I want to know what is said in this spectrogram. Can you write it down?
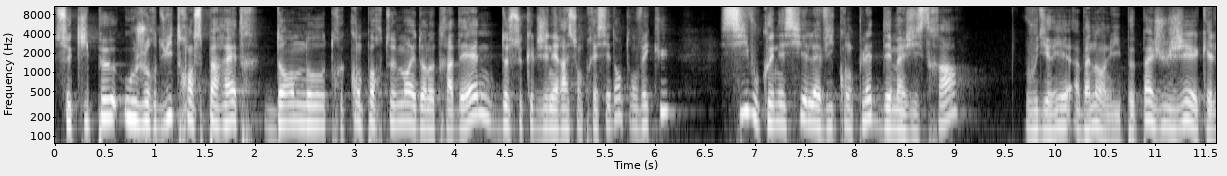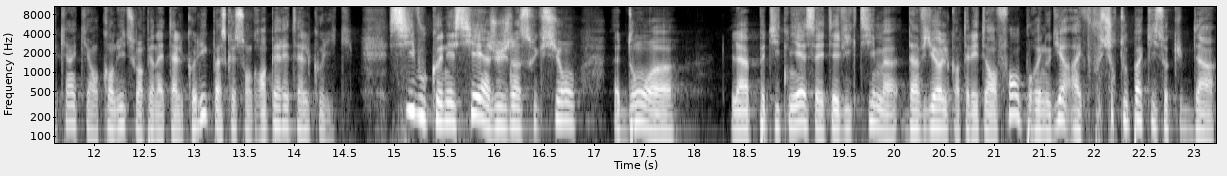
ce qui peut aujourd'hui transparaître dans notre comportement et dans notre ADN de ce que les générations précédentes ont vécu. Si vous connaissiez la vie complète des magistrats, vous diriez ah ben non, il peut pas juger quelqu'un qui est en conduite sous l'empire alcoolique parce que son grand-père était alcoolique. Si vous connaissiez un juge d'instruction dont euh, la petite nièce a été victime d'un viol quand elle était enfant, on pourrait nous dire ah il faut surtout pas qu'il s'occupe d'un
